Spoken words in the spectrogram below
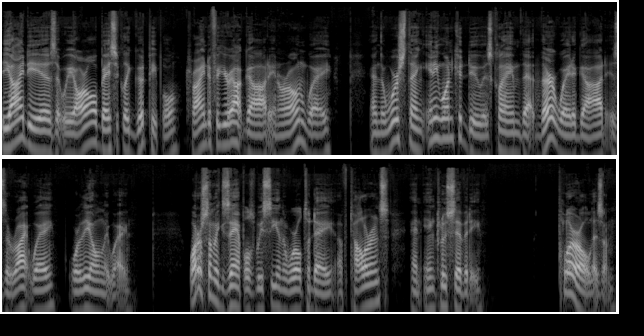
The idea is that we are all basically good people trying to figure out God in our own way, and the worst thing anyone could do is claim that their way to God is the right way or the only way. What are some examples we see in the world today of tolerance and inclusivity? Pluralism.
